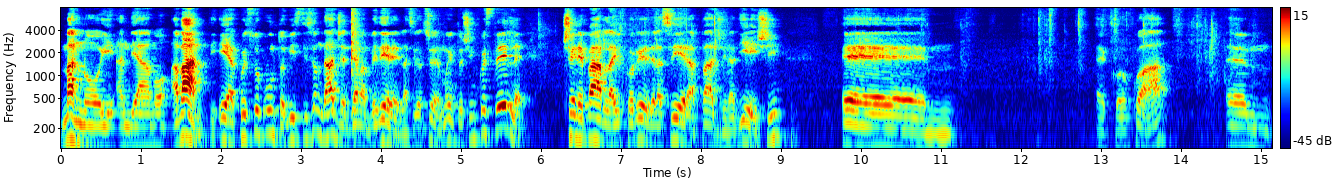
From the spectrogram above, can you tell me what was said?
Ma noi andiamo avanti e a questo punto, visti i sondaggi, andiamo a vedere la situazione del Movimento 5 Stelle. Ce ne parla il Corriere della Sera, pagina 10. Ehm, eccolo qua. Ehm,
